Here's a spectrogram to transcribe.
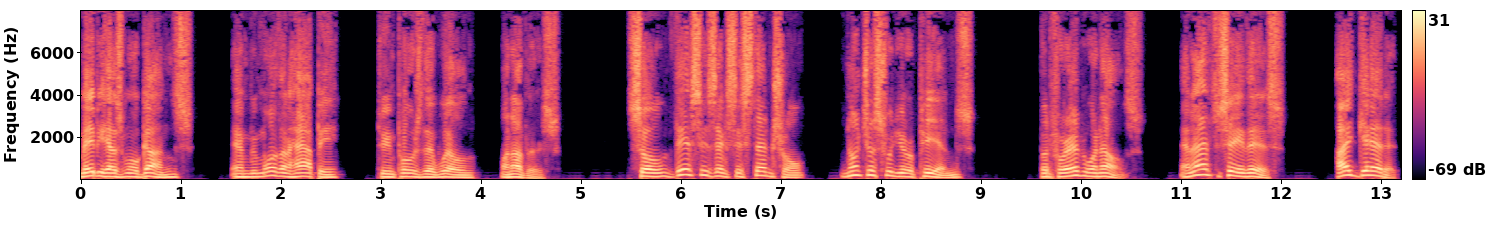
maybe has more guns and be more than happy to impose their will on others. So this is existential, not just for Europeans, but for everyone else. And I have to say this. I get it.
